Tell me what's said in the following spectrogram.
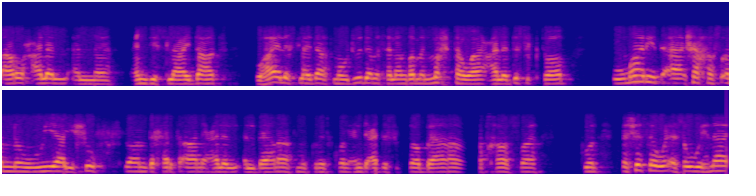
أروح على عندي slides ات وهاي ال slides ات موجودة مثلا ضمن محتوى على desktop وما أريد شخص إنه ويا يشوف شلون دخلت أنا على البيانات ممكن تكون عندي على ال desktop بيانات خاصة تكون فش أسوي؟ أسوي هنا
